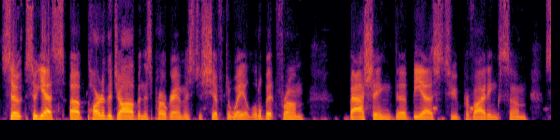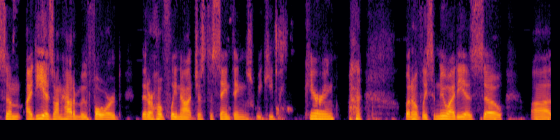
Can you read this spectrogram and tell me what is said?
So, so yes, uh, part of the job in this program is to shift away a little bit from bashing the BS to providing some some ideas on how to move forward that are hopefully not just the same things we keep hearing, but hopefully some new ideas. So uh,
